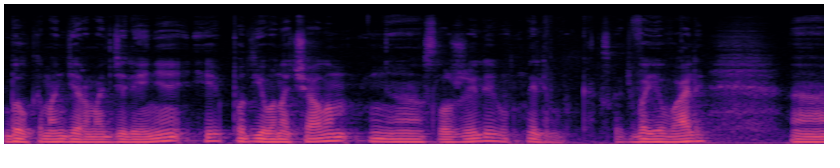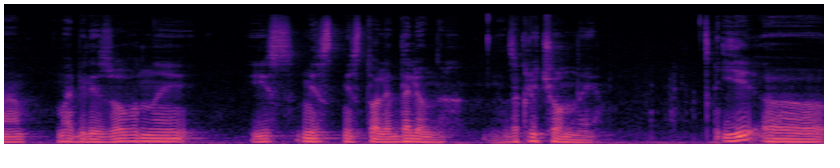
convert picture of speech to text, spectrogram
был командиром отделения и под его началом э, служили, или, как сказать, воевали э, мобилизованные из мест не столь отдаленных, заключенные. И э,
